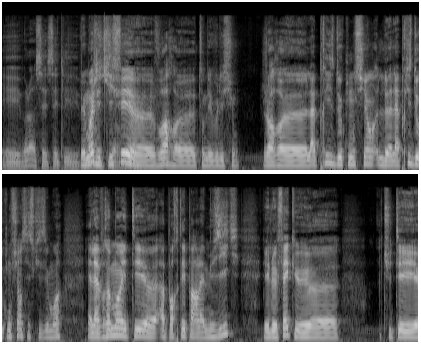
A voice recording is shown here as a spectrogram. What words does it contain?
Et voilà, ça ça a été. Mais moi j'ai kiffé euh, voir euh, ton évolution. Genre la prise de conscience, la prise de confiance, excusez-moi, elle a vraiment été apportée par la musique et le fait que tu t'es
